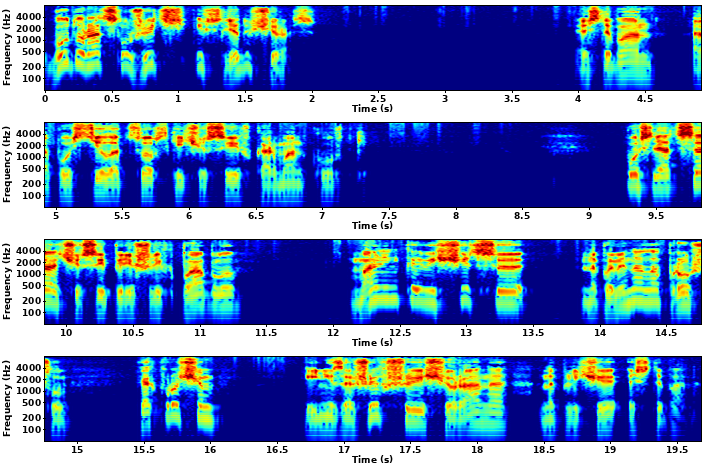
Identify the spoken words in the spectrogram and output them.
Буду рад служить и в следующий раз». Эстебан опустил отцовские часы в карман куртки. После отца часы перешли к Паблу. Маленькая вещица напоминала о прошлом, как, впрочем, и не зажившая еще рана на плече Эстебана.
